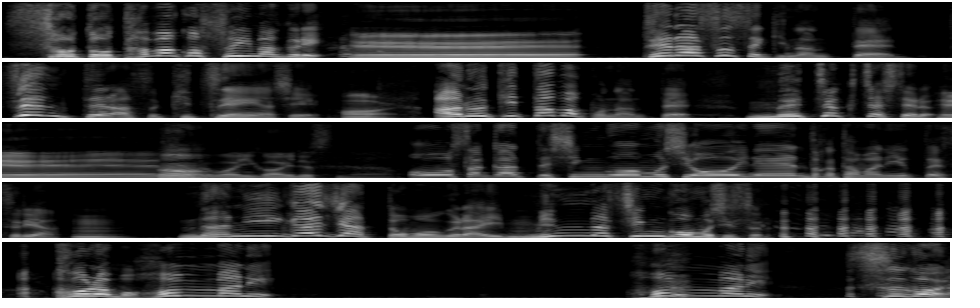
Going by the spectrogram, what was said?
外タバコ吸いまくり。へえテラス席なんて全テラス喫煙やし。はい。歩きタバコなんてめちゃくちゃしてる。へえうん。それは意外ですね大阪って信号無視多いねんとかたまに言ったりするやん。うん。何がじゃと思うぐらいうん。みんな信号無視する。これはもうほんまにほんまにすごい。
